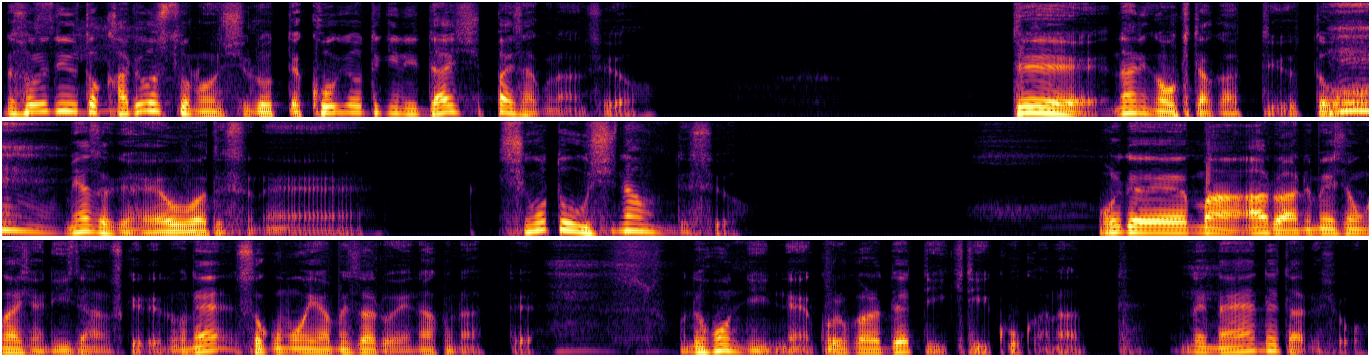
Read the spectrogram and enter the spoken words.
でそれでいうと「カリオストロの城」って工業的に大失敗作なんですよ。で何が起きたかっていうと、ええ。宮崎駿はですね仕事を失うんですよ。これで、まあ、あるアニメーション会社にいたんですけれどね。そこも辞めざるを得なくなって。で本人ねこれからどうやって生きていこうかなって。で悩んでたでしょ。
